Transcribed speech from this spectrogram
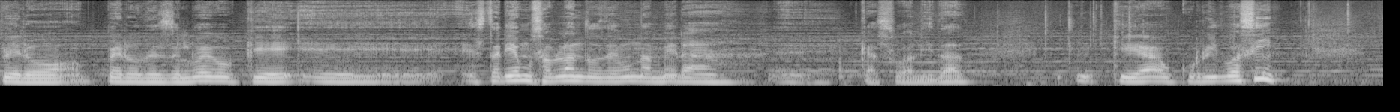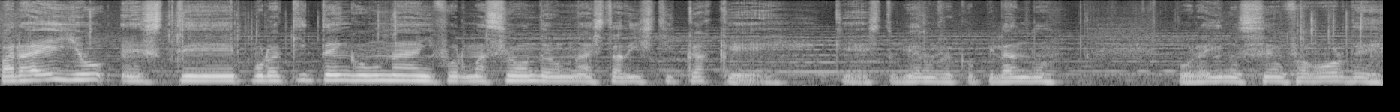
pero, pero desde luego que eh, estaríamos hablando de una mera eh, casualidad que ha ocurrido así. Para ello, este, por aquí tengo una información de una estadística que, que estuvieron recopilando por ahí nos hicieron favor de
